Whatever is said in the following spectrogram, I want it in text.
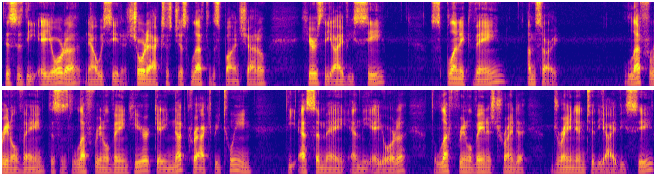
This is the aorta. Now we see it in short axis, just left of the spine shadow. Here's the IVC. Splenic vein. I'm sorry, left renal vein. This is left renal vein here, getting nut cracked between the SMA and the aorta. The left renal vein is trying to drain into the IVC.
